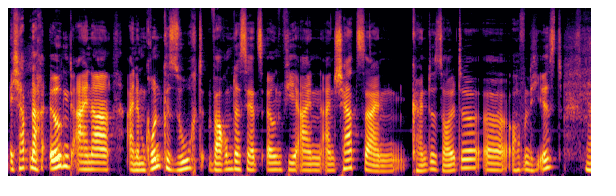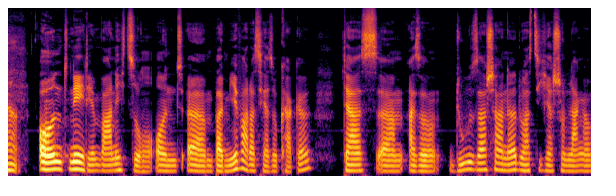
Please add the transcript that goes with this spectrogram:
ich habe nach irgendeiner einem Grund gesucht, warum das jetzt irgendwie ein, ein Scherz sein könnte, sollte, äh, hoffentlich ist. Ja. Und nee, dem war nicht so. Und ähm, bei mir war das ja so kacke, dass, ähm, also du, Sascha, ne, du hast dich ja schon lange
